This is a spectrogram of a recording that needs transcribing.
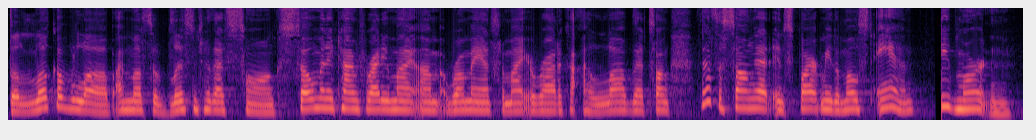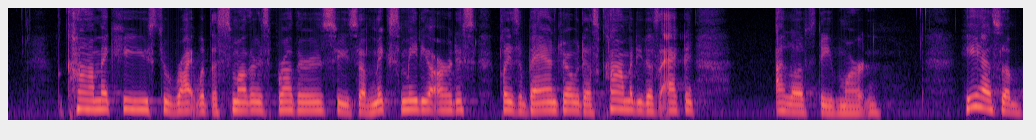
The Look of Love. I must have listened to that song so many times writing my um, romance and my erotica. I love that song. That's a song that inspired me the most. And Steve Martin, the comic he used to write with the Smothers Brothers. He's a mixed media artist, plays a banjo, does comedy, does acting. I love Steve Martin. He has a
